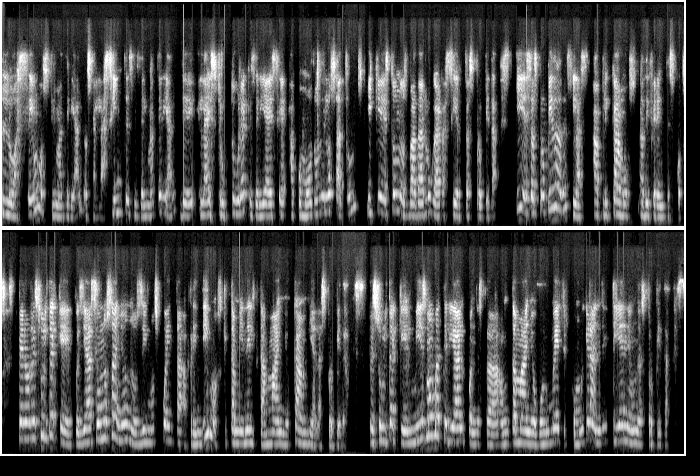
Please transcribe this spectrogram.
lo hacemos el material, o sea, la síntesis del material, de la estructura que sería ese acomodo de los átomos y que esto nos va a dar lugar a ciertas propiedades. Y esas propiedades las aplicamos a diferentes cosas. Pero resulta que pues ya hace unos años nos dimos cuenta, aprendimos que también el tamaño cambia las propiedades. Resulta que el mismo material cuando está a un tamaño volumétrico muy grande tiene unas propiedades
